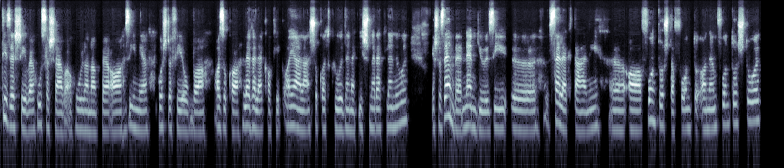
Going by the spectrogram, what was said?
tízesével, húszasával hullanak be az e-mail postafiókba azok a levelek, akik ajánlásokat küldenek ismeretlenül, és az ember nem győzi ö, szelektálni ö, a fontost a, font, a nem fontostól,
